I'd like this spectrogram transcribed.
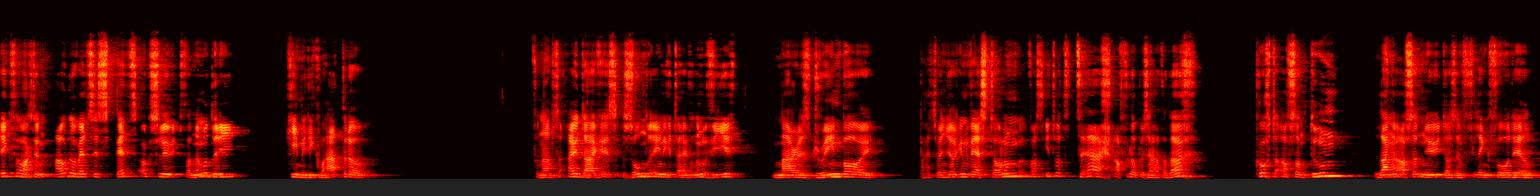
Ik verwacht een ouderwetse spets oxluit van nummer 3, Kimi di Quattro. Voornaamste uitdager is zonder enige twijfel nummer 4, Maris Dreamboy. Paardje van Jurgen Westholm was iets wat traag afgelopen zaterdag. Korte afstand toen, lange afstand nu, dat is een flink voordeel.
